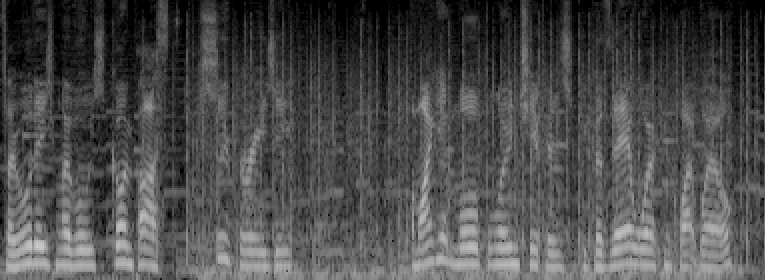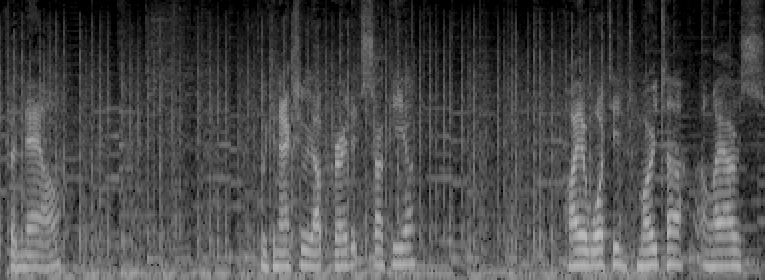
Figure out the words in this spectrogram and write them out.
So all these levels going past super easy. I might get more balloon chippers because they're working quite well for now. We can actually upgrade it suckier. Higher wattage motor allows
